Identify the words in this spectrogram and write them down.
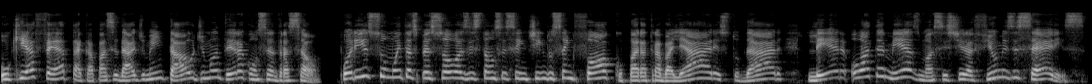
o que afeta a capacidade mental de manter a concentração. Por isso, muitas pessoas estão se sentindo sem foco para trabalhar, estudar, ler ou até mesmo assistir a filmes e séries.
